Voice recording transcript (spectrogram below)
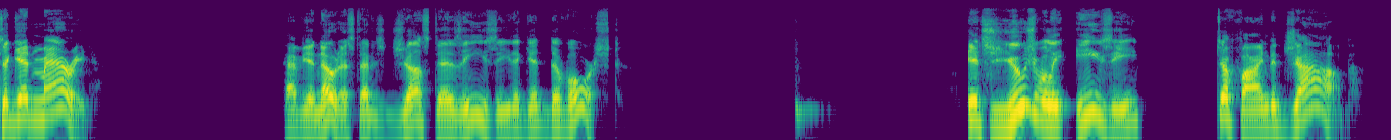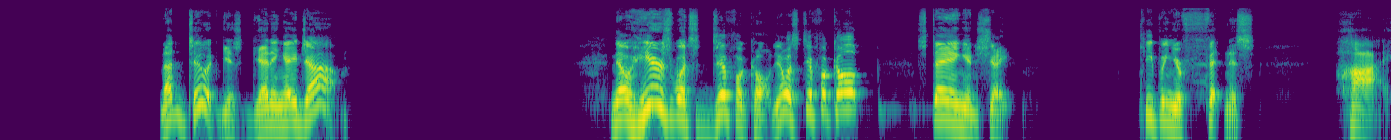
to get married. Have you noticed that it's just as easy to get divorced? It's usually easy to find a job. Nothing to it, just getting a job. Now, here's what's difficult. You know what's difficult? Staying in shape, keeping your fitness high,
